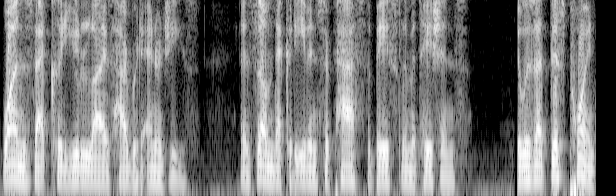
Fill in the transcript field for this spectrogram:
Ones that could utilize hybrid energies, and some that could even surpass the base limitations. It was at this point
